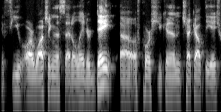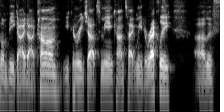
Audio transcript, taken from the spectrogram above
If you are watching this at a later date, uh, of course, you can check out the h1bguy.com. You can reach out to me and contact me directly. Um, if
